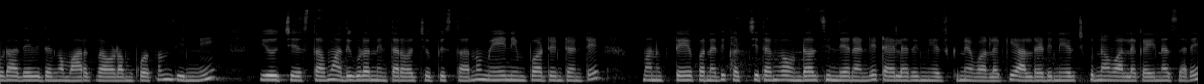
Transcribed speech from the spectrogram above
కూడా అదే విధంగా మార్క్ రావడం కోసం దీన్ని యూజ్ చేస్తాము. అది కూడా నేను తర్వాత చూపిస్తాను. మెయిన్ ఇంపార్టెంట్ అంటే మనకు టేప్ అనేది ఖచ్చితంగా ఉండాల్సిందేనండి. టైలరింగ్ నేర్చుకునే వాళ్ళకి ఆల్రెడీ నేర్చుకున్న వాళ్ళకైనా సరే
